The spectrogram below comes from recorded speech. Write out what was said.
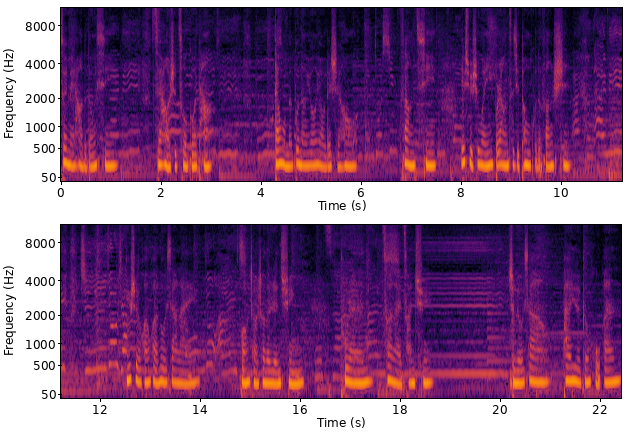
最美好的东西，最好是错过它。当我们不能拥有的时候。放弃，也许是唯一不让自己痛苦的方式。雨水缓缓落下来，广场上的人群突然窜来窜去，只留下潘越跟胡安，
